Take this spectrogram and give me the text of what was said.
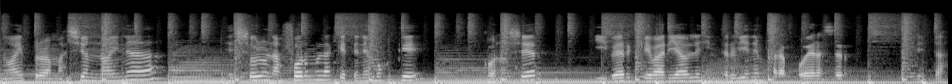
no hay programación no hay nada es solo una fórmula que tenemos que conocer y ver qué variables intervienen para poder hacer estas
